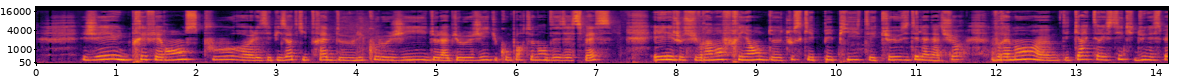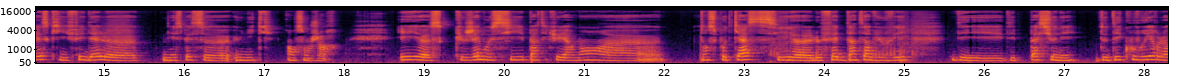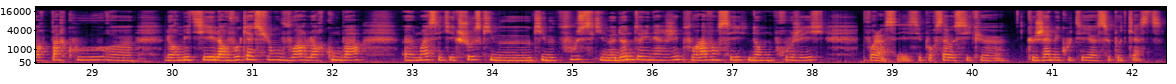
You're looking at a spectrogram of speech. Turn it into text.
J'ai une préférence pour les épisodes qui traitent de l'écologie, de la biologie, du comportement des espèces. Et je suis vraiment friande de tout ce qui est pépites et curiosité de la nature. Vraiment des caractéristiques d'une espèce qui fait d'elle une espèce euh, unique en son genre. Et euh, ce que j'aime aussi particulièrement euh, dans ce podcast, c'est le fait d'interviewer des, passionnés, de découvrir leur parcours, leur métier, leur vocation, voir leur combat. moi, c'est quelque chose qui me, qui me pousse, qui me donne de l'énergie pour avancer dans mon projet. Voilà, c'est pour ça aussi que, que j'aime écouter ce podcast.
